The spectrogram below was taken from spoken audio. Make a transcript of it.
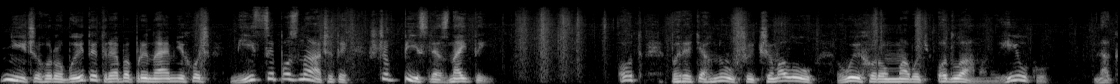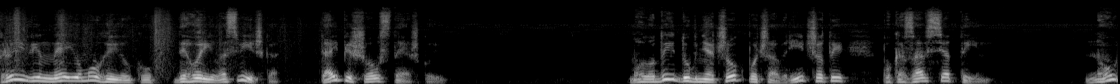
Нічого робити, треба принаймні хоч місце позначити, щоб після знайти. От, перетягнувши чималу вихором, мабуть, одламану гілку, накрив він нею могилку, де горіла свічка, та й пішов стежкою. Молодий дубнячок почав річати, показався тин. Ну,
